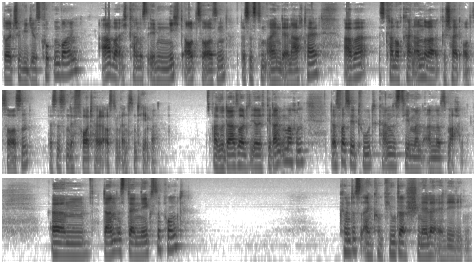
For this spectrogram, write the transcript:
deutsche Videos gucken wollen, aber ich kann es eben nicht outsourcen. Das ist zum einen der Nachteil, aber es kann auch kein anderer gescheit outsourcen. Das ist der Vorteil aus dem ganzen Thema. Also da solltet ihr euch Gedanken machen. Das, was ihr tut, kann das jemand anders machen. Ähm, dann ist der nächste Punkt, könnte es ein Computer schneller erledigen.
